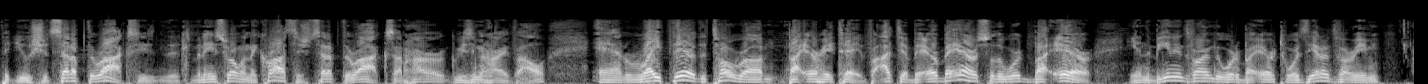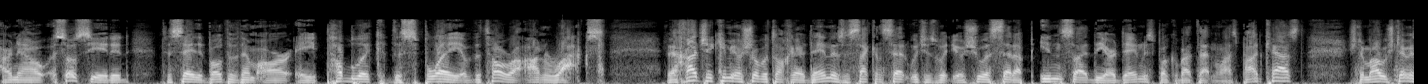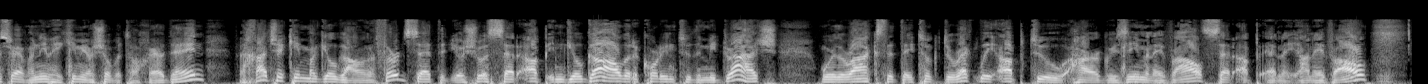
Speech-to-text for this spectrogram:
that you should set up the rocks. The Bnei Israel, when they cross, they should set up the rocks on Har Grizim and Har Eval, and right there the Torah Ba'er Hetev. Va'atya Be'er Be'er. So the word Ba'er in the beginning of Dvarim, the word Ba'er towards the end of Dvarim are now associated to say that both of them are a public display of the Torah on rocks. There's a second set, which is what Yoshua set up inside the Ardain. We spoke about that in the last podcast. And the third set that Yoshua set up in Gilgal, that according to the Midrash, were the rocks that they took directly up to Har Grizim and Eval, set up on Eval,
